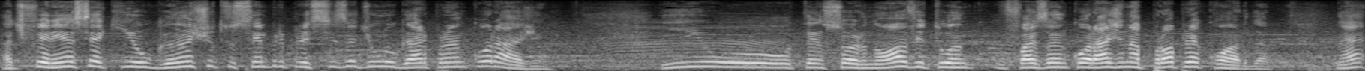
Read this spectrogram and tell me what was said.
A diferença é que o gancho tu sempre precisa de um lugar para ancoragem. E o Tensor 9 tu faz a ancoragem na própria corda. Né?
